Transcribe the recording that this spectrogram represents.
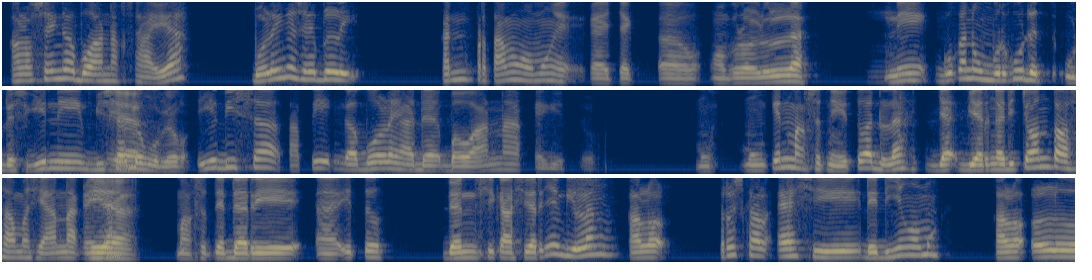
kalau saya nggak bawa anak saya boleh nggak saya beli? Kan pertama ngomong ya kayak cek eh, ngobrol dulu lah. Ini gue kan umur gue udah udah segini bisa Iya. dong gue bilang iya bisa tapi nggak boleh ada bawa anak kayak gitu. Mung- mungkin maksudnya itu adalah biar nggak dicontoh sama si anak ya kan? Iya. Maksudnya dari eh, itu. Dan si kasirnya bilang kalau terus kalau eh si dedinya ngomong kalau lu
